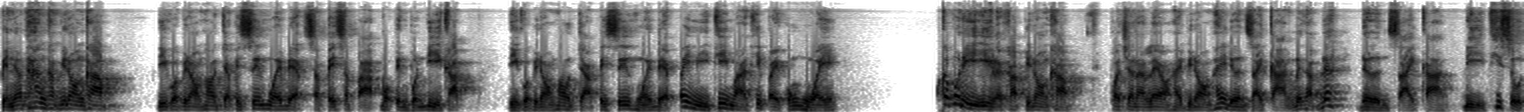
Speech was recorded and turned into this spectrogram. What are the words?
เป็นแนวทางครับพี่น้องครับ ดีกว่าพี่น้องเฮาจะไปซื้อหวยแบบสเปซสปะบ่เป็นผลดีครับ ดีกว่าพี่น้องเฮาจะไปซื้อหวยแบบไม่มีที่มาที่ไปของหวย ก็บ่ดีอีกแหละครับ พี่น้องครับ เพราะฉะนั้นแล้วให้พี่น้องให้เดินสายกลางด้วยครับเด้อเดินสายกลางดีที่สุด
